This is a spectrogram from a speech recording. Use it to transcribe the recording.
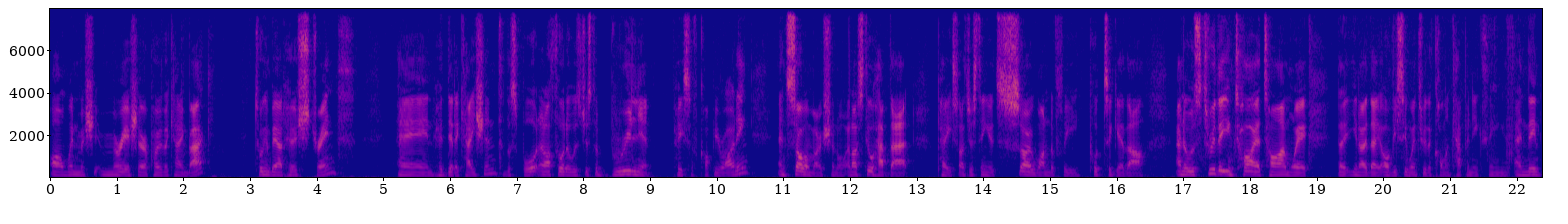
on when Maria Sharapova came back, talking about her strength and her dedication to the sport. And I thought it was just a brilliant piece of copywriting and so emotional. And I still have that piece. I just think it's so wonderfully put together. And it was through the entire time where they, you know, they obviously went through the Colin Kaepernick thing, and then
